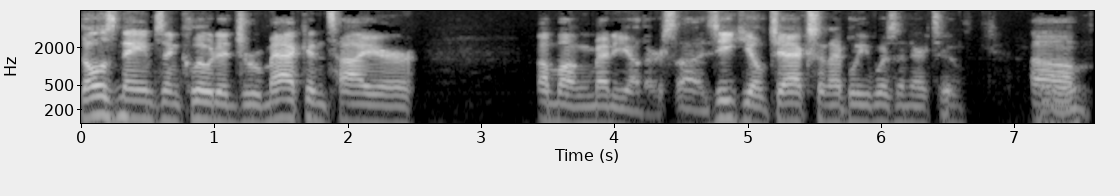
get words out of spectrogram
Those names included Drew McIntyre, among many others. Uh, Ezekiel Jackson, I believe, was in there too. Um,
